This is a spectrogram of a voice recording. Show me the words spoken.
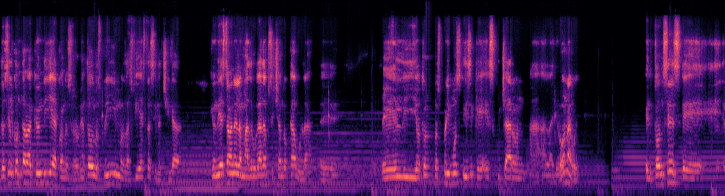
Entonces él contaba que un día, cuando se reunían todos los primos, las fiestas y la chingada, que un día estaban en la madrugada pues echando cábula, eh, él y otros primos, y dice que escucharon a, la llorona, güey. Entonces, eh,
